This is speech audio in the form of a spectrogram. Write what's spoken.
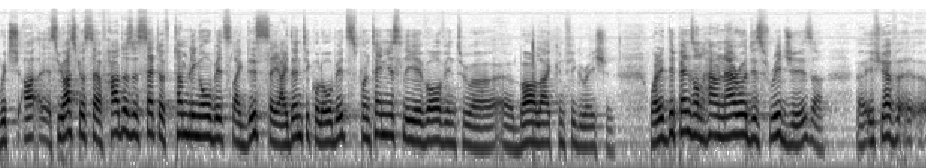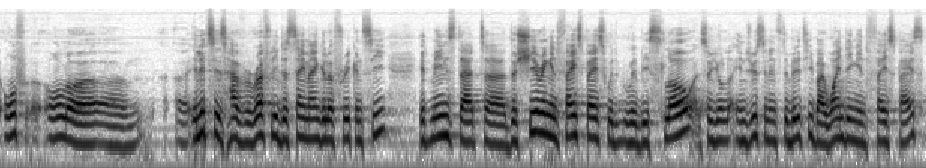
Which are, so you ask yourself, how does a set of tumbling orbits like this, say identical orbits, spontaneously evolve into a, a bar-like configuration? Well, it depends on how narrow this ridge is. Uh, if you have uh, all, all uh, um, ellipses have roughly the same angular frequency, it means that uh, the shearing in phase space would, will be slow, so you'll induce an instability by winding in phase space,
